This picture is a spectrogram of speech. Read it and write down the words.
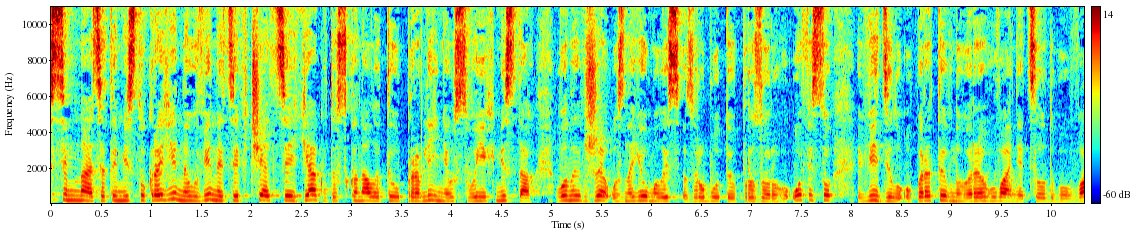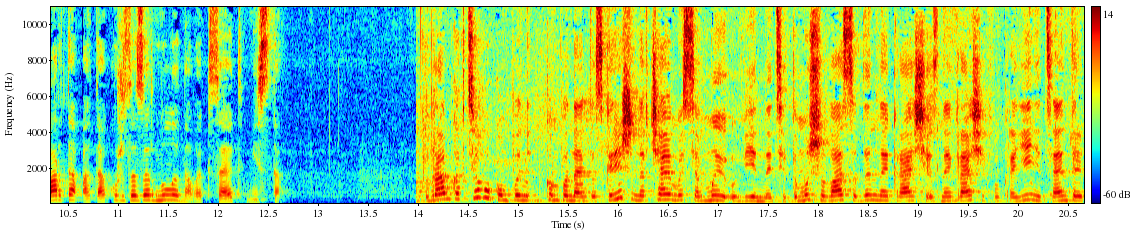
17 міст України у Вінниці вчаться, як вдосконалити управління у своїх містах. Вони вже ознайомились з роботою прозорого офісу, відділу оперативного реагування цілодобова варта, а також зазирнули на веб-сайт міста. В рамках цього компон- компоненту скоріше навчаємося ми у Вінниці, тому що у вас один найкращий з найкращих в Україні центрів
